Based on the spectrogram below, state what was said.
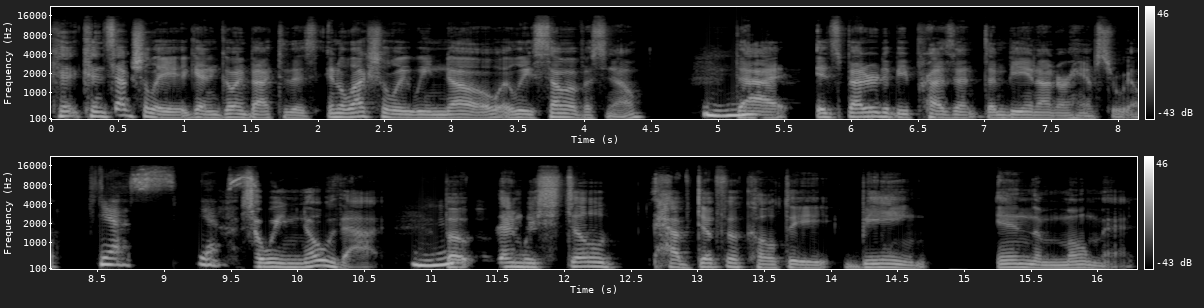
conceptually, again, going back to this, intellectually, we know, at least some of us know, mm-hmm. that it's better to be present than being on our hamster wheel. Yes. Yes. So we know that, mm-hmm. but then we still have difficulty being in the moment.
